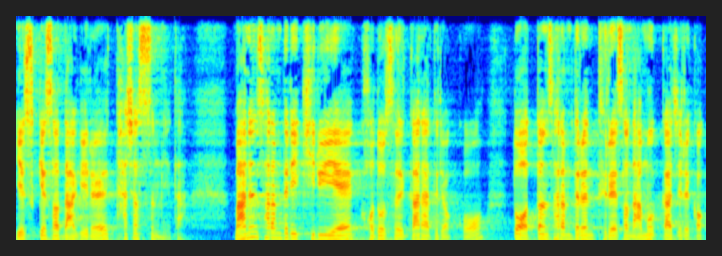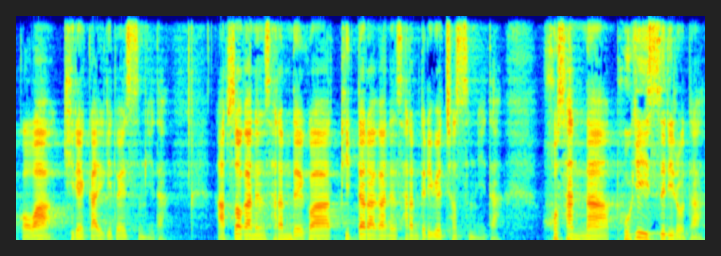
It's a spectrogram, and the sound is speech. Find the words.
예수께서 나귀를 타셨습니다. 많은 사람들이 길 위에 겉옷을 깔아드렸고 또 어떤 사람들은 들에서 나뭇가지를 꺾어와 길에 깔기도 했습니다. 앞서가는 사람들과 뒤따라가는 사람들이 외쳤습니다. 호산나 복이 있으리로다.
